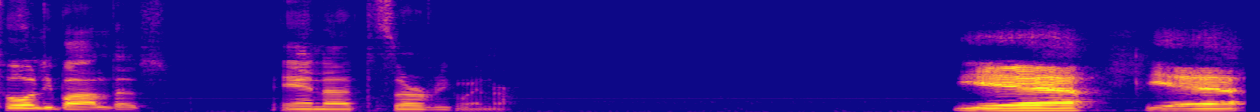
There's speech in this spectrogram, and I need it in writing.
totally bottled it. And a deserving winner. Yeah, yeah.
